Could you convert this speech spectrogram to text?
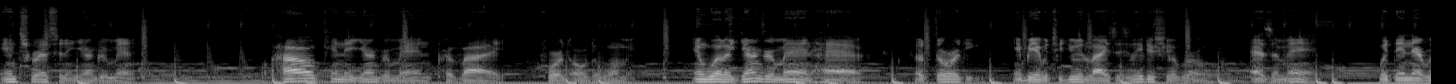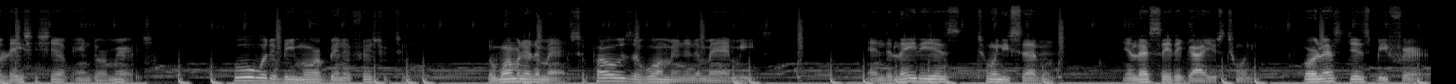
interested in younger men? How can a younger man provide for an older woman? And will a younger man have authority and be able to utilize his leadership role as a man within that relationship and or marriage? Who would it be more beneficial to? The woman or the man? Suppose a woman and a man meets and the lady is 27 and let's say the guy is 20 or let's just be fair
